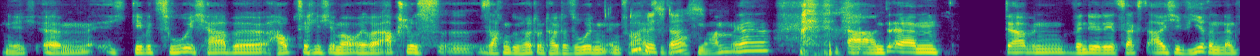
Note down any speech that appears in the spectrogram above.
Nee, ich, ähm, ich gebe zu, ich habe hauptsächlich immer eure Abschlusssachen gehört und halt so in, in vereinzelten Aufnahmen. Ja, ja. ja und ähm, da, wenn, du jetzt sagst, archivieren, dann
